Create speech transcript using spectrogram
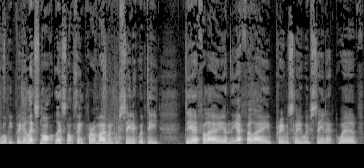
will be bigger. Let's not let's not think for a moment. We've seen it with the DFLA and the FLA previously. We've seen it with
